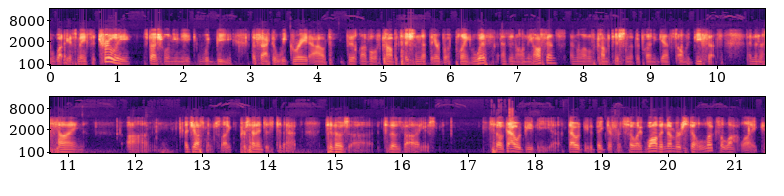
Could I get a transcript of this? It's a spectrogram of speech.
what I guess makes it truly special and unique would be the fact that we grade out the level of competition that they are both playing with, as in on the offense, and the level of competition that they're playing against on the defense, and then assign um, adjustments like percentages to that to those uh, to those values. So that would be the uh, that would be the big difference. So like while the number still looks a lot like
